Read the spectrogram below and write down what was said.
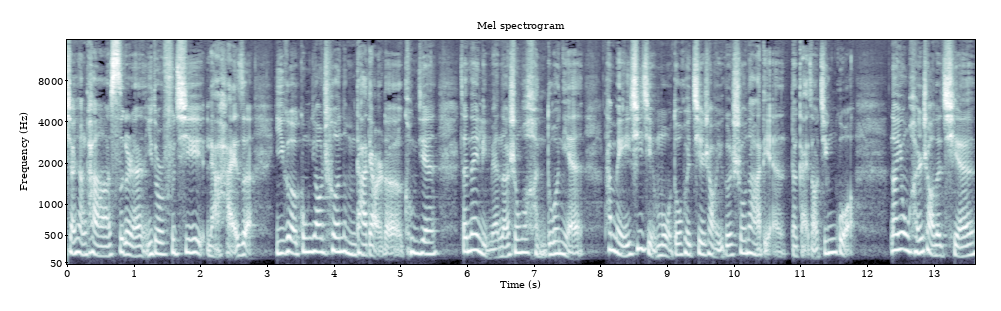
想想看啊，四个人，一对夫妻，俩孩子，一个公交车那么大点儿的空间，在那里面呢生活很多年。他每一期节目都会介绍一个收纳点的改造经过，那用很少的钱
